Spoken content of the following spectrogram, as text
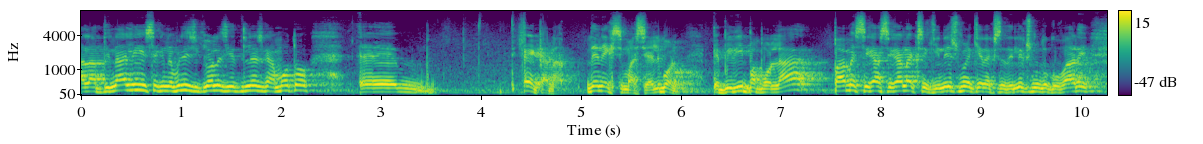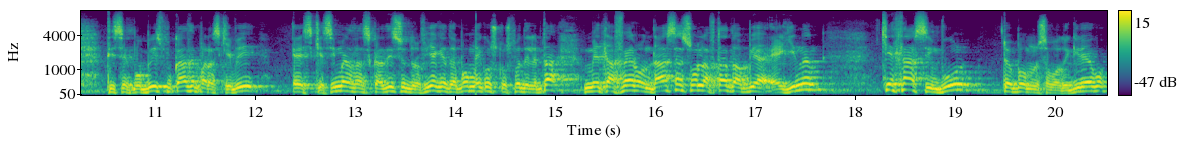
αλλά απ' την άλλη σε εκνευρίζει κιόλας γιατί λες γαμότο. Ε, Έκανα. Δεν έχει σημασία. Λοιπόν, επειδή είπα πολλά, πάμε σιγά σιγά να ξεκινήσουμε και να ξεδιλήξουμε το κουβάρι της εκπομπής που κάθε Παρασκευή, έτσι και σήμερα, θα σας κρατήσει συντροφία για τα επόμενα 20-25 λεπτά, μεταφέροντάς σας όλα αυτά τα οποία έγιναν και θα συμβούν το επόμενο Σαββατοκύριακο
